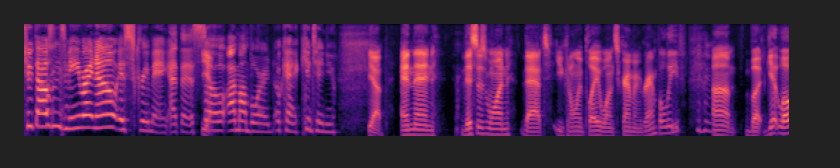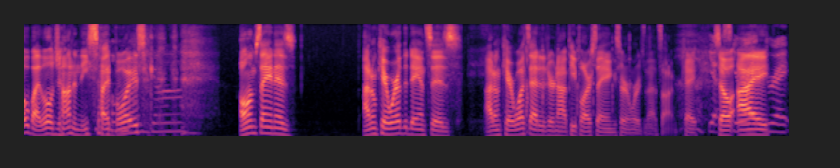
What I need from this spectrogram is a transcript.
2000s me right now is screaming at this. So Yeah. I'm on board. Okay, continue. Yeah. And then this is one that you can only play once Grandma and Grandpa leave. Mhm. Um, but Get Low by Lil Jon and the East Side Oh Boys. All I'm saying is, I don't care where the dance is. I don't care what's edited or not. People are saying certain words in that song. Okay. Yes, so I, right, right.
